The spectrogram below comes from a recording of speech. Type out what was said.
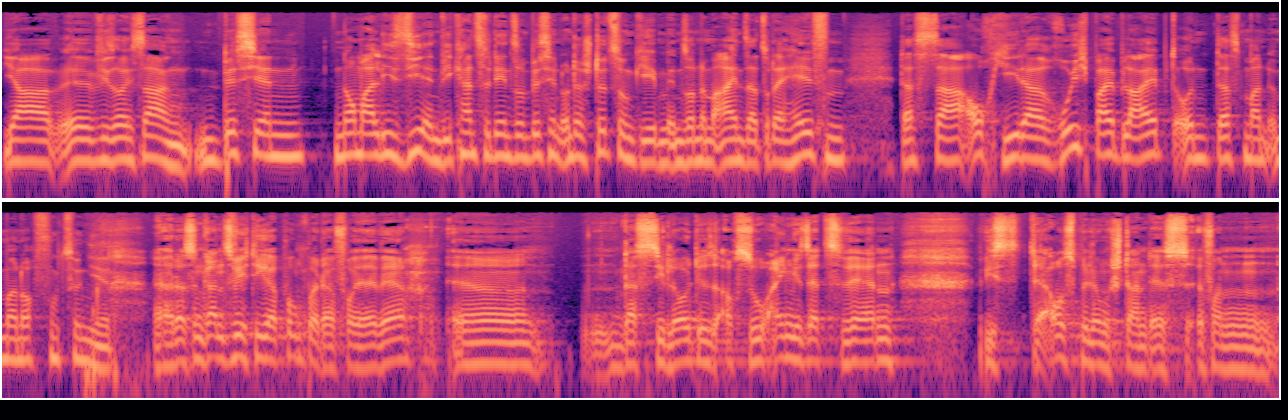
ja, äh, wie soll ich sagen, ein bisschen normalisieren? Wie kannst du denen so ein bisschen Unterstützung geben in so einem Einsatz oder helfen, dass da auch jeder ruhig bei bleibt und dass man immer noch funktioniert? Ja, das ist ein ganz wichtiger Punkt bei der Feuerwehr. Äh dass die Leute auch so eingesetzt werden, wie es der Ausbildungsstand ist von,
